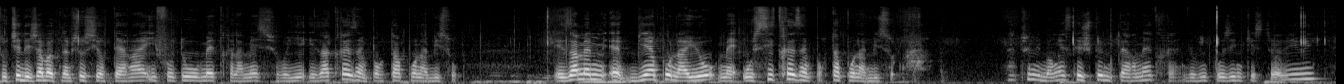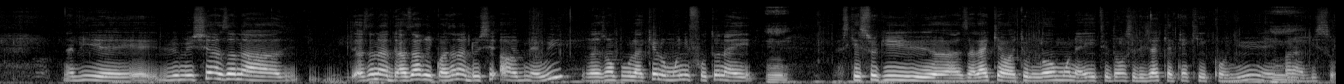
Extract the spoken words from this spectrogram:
totie déjà bato na biso sur terrain il faut tomettre la main sur ye eza très important mpona biso eza même eh, bien mpo na yo mais aussi très important mpo na biso ah, natuni bango est ce que je peux me permettre de vous poser une question oui oui nabi eh, le monsieur aza na aza na aza riko aza na dossier awa ah, mais oui raison pour laquelle omoni photo na ye mm. parce que soki euh, azalaki awa te olinga omona ye te donc c'est déjà quelqu'un qui est connu epa mm. na biso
